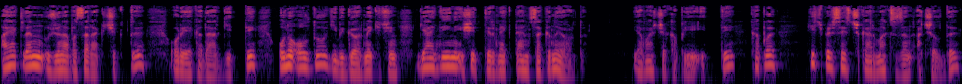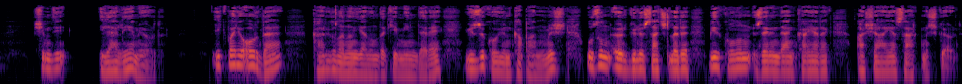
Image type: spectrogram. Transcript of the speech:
Ayaklarının ucuna basarak çıktı, oraya kadar gitti, onu olduğu gibi görmek için geldiğini işittirmekten sakınıyordu. Yavaşça kapıyı itti, kapı hiçbir ses çıkarmaksızın açıldı, şimdi ilerleyemiyordu. İkbal'i orada, karyolanın yanındaki mindere, yüzü koyun kapanmış, uzun örgülü saçları bir kolun üzerinden kayarak aşağıya sarkmış gördü.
